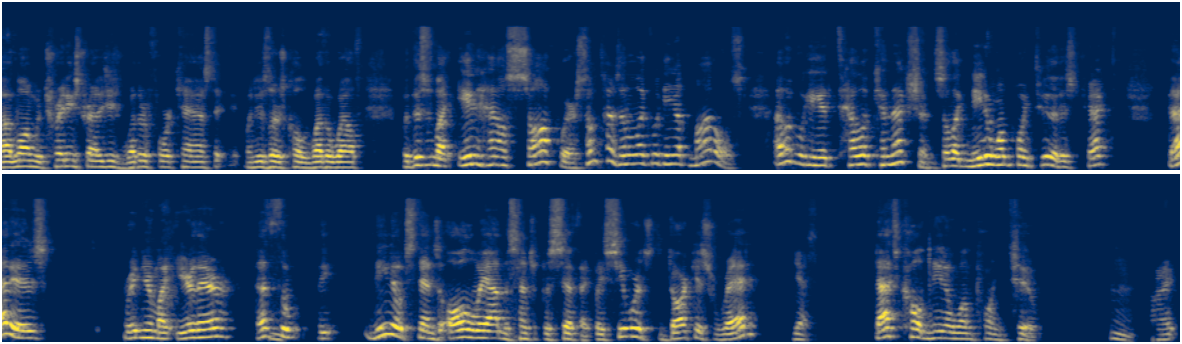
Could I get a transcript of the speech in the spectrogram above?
uh, along with trading strategies, weather forecast. My newsletter is called Weather Wealth, but this is my in-house software. Sometimes I don't like looking at models. I like looking at teleconnection. So like Nina 1.2 that is checked, that is right near my ear there. That's mm-hmm. the the Nino extends all the way out in the Central Pacific. But you see where it's the darkest red? Yes. That's called Nino 1.2. Mm. All right.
